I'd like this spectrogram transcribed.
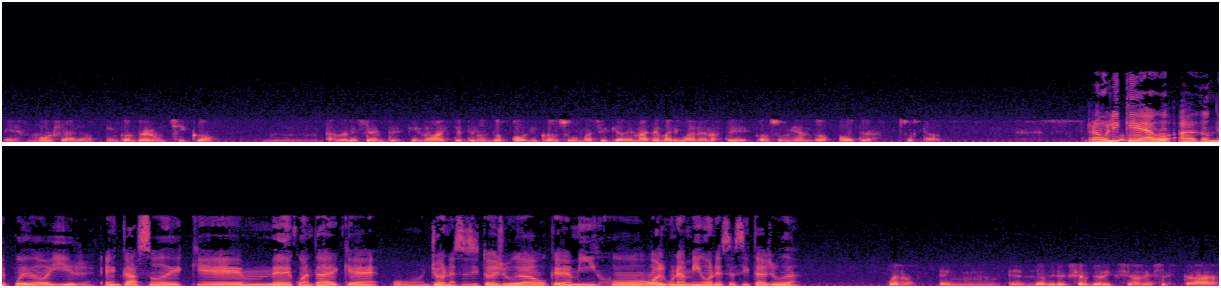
es muy raro encontrar un chico mm, adolescente que no esté teniendo policonsumo, así que además de marihuana no esté consumiendo otras sustancias. Raúl, ¿y qué hago? ¿A dónde puedo ir en caso de que me dé cuenta de que o yo necesito ayuda o que mi hijo o algún amigo necesita ayuda? Bueno, en, en la dirección de adicciones está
